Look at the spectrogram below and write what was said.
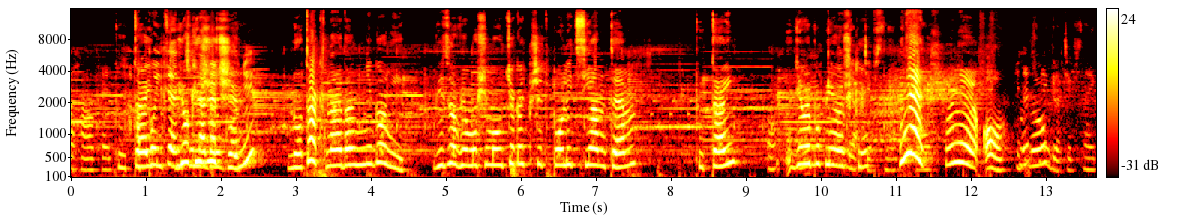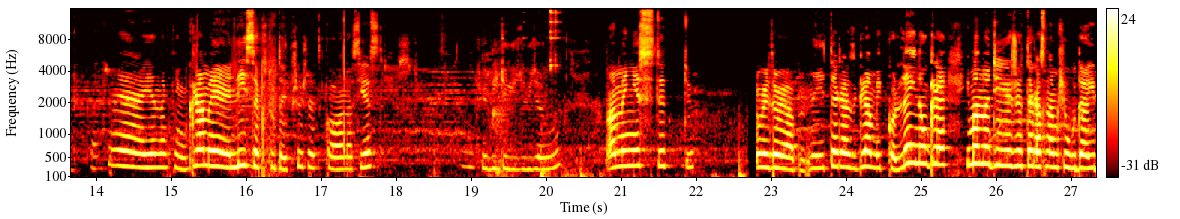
Aha, okej. Tutaj jakie rzeczy? goni? No tak, nadal mnie goni. Widzowie, musimy uciekać przed policjantem. Tutaj. Idziemy po pieniążki. Nie, no nie, o. Widać, No. nie gracie w Snake. Nie, jednak nie gramy. Lisek tutaj przyszedł, koło nas jest. Przywidział z widzą. A my niestety... Dobra, dobra, y, teraz gramy kolejną grę i mam nadzieję, że teraz nam się uda i,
